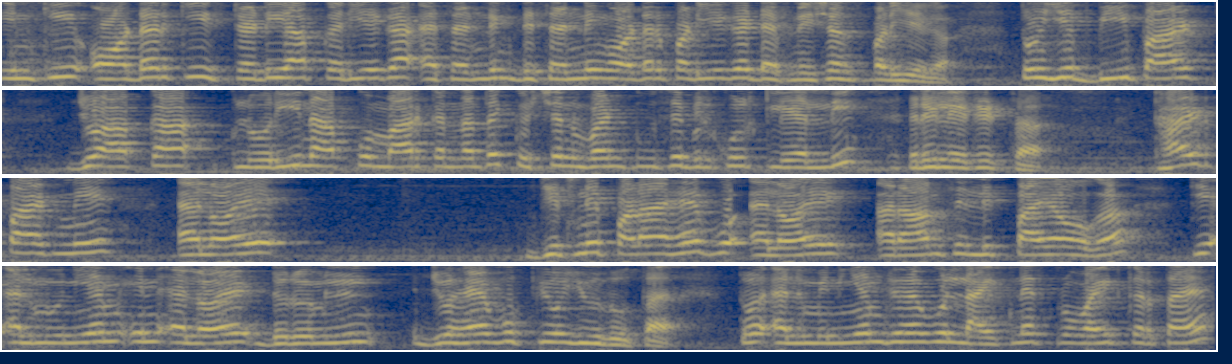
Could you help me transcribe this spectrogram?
इनकी ऑर्डर की स्टडी आप करिएगा असेंडिंग डिसेंडिंग ऑर्डर पढ़िएगा डेफिनेशन पढ़िएगा. तो ये बी पार्ट जो आपका क्लोरीन आपको मार्क करना था क्वेश्चन वन टू से बिल्कुल क्लियरली रिलेटेड था. थर्ड पार्ट में एलॉय जिसने पढ़ा है, वो एलॉय आराम से लिख पाया होगा कि एल्यूमिनियम इन एलॉय ड्यूरेमिलिन जो है, वो क्यों यूज़ होता है. तो एल्यूमिनियम जो है, वो लाइटनेस प्रोवाइड करता है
